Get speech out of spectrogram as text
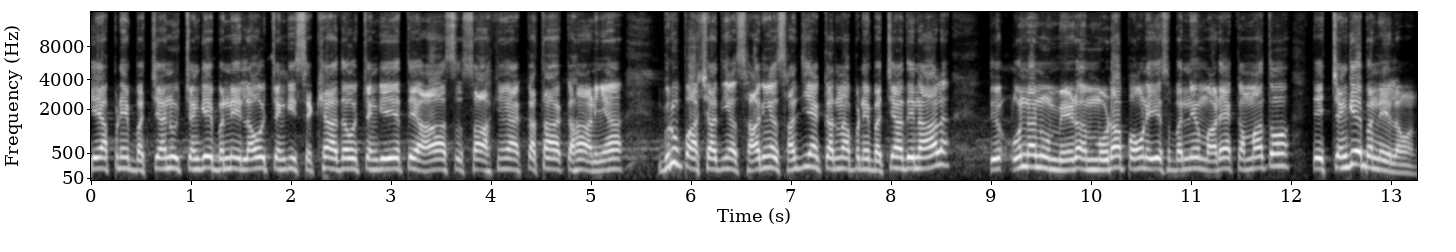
ਕਿ ਆਪਣੇ ਬੱਚਿਆਂ ਨੂੰ ਚੰਗੇ ਬੰਨੇ ਲਾਓ, ਚੰਗੀ ਸਿੱਖਿਆ ਦਿਓ, ਚੰਗੇ ਇਤਿਹਾਸ, ਸਾਖੀਆਂ, ਕਥਾ, ਕਹਾਣੀਆਂ, ਗੁਰੂ ਪਾਤਸ਼ਾਹ ਦੀਆਂ ਸਾਰੀਆਂ ਸਾਂਝੀਆਂ ਕਰਨ ਆਪਣੇ ਬੱਚਿਆਂ ਦੇ ਨਾਲ ਤੇ ਉਹਨਾਂ ਨੂੰ ਮੇੜਾ ਮੋੜਾ ਪਾਉਣ ਇਸ ਬੰਨੇ ਮਾੜਿਆਂ ਕੰਮਾਂ ਤੋਂ ਤੇ ਚੰਗੇ ਬੰਨੇ ਲਾਉਣ।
